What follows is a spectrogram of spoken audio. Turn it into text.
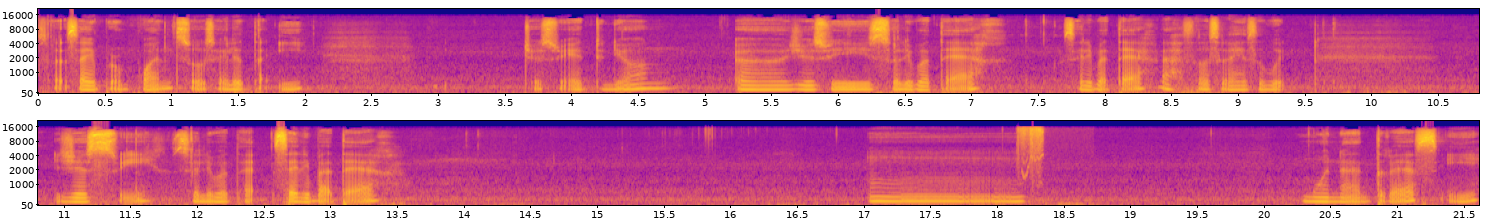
sebab saya perempuan so saya letak E. Je suis étudiant uh, je suis célibataire. Célibataire? Ah salah salah yang sebut. Je suis célibataire célibataire. Hmm. mon adresse est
